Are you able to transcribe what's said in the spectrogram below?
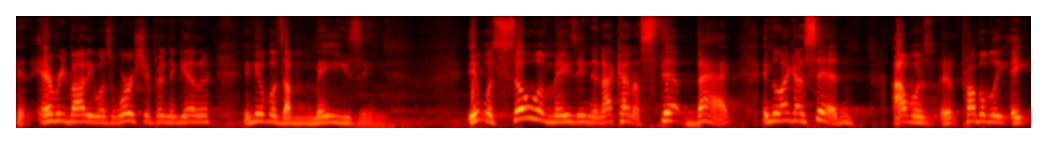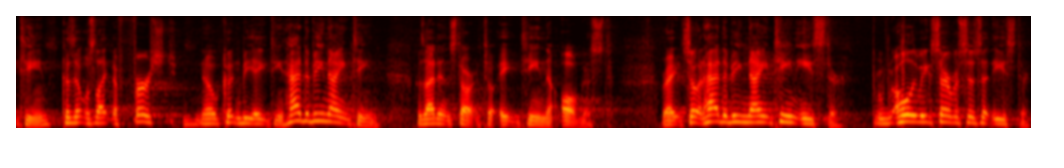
and everybody was worshiping together, and it was amazing. It was so amazing that I kind of stepped back, and like I said, I was uh, probably 18 because it was like the first, no, couldn't be 18, had to be 19 because I didn't start until 18 August, right? So it had to be 19 Easter, Holy Week services at Easter.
